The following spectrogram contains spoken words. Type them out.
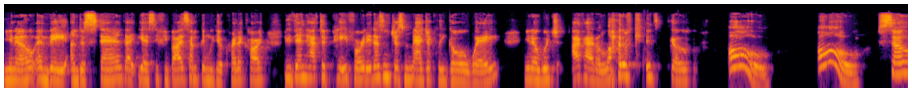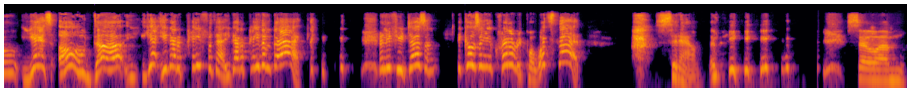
you know, and they understand that yes, if you buy something with your credit card, you then have to pay for it. It doesn't just magically go away, you know, which I've had a lot of kids go, oh, oh, so, yes, oh, duh. Yeah, you got to pay for that. You got to pay them back. and if you doesn't, it goes on your credit report. What's that? Sit down. so, um,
